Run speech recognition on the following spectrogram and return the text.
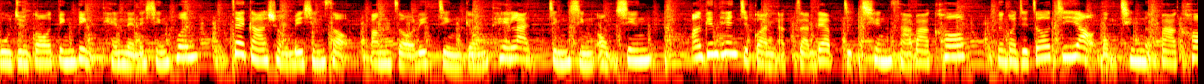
乌鸡菇等等天然的成分，再加上维生素，帮助你增强体力、精神旺盛。红景天一罐六十粒，一千三百块；两罐一组，只要两千两百块。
